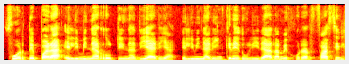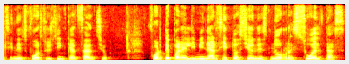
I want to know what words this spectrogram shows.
fuerte para eliminar rutina diaria, eliminar incredulidad a mejorar fácil, sin esfuerzo y sin cansancio, fuerte para eliminar situaciones no resueltas,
